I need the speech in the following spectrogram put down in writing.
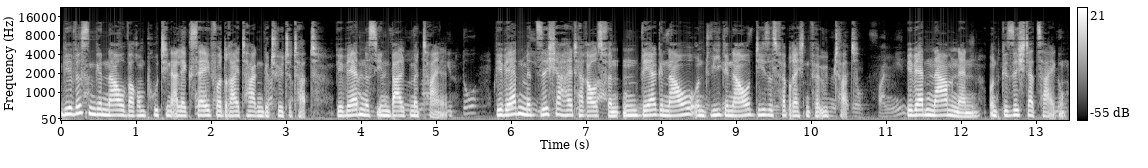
Wir wissen genau, warum Putin Alexei vor drei Tagen getötet hat. Wir werden es Ihnen bald mitteilen. Wir werden mit Sicherheit herausfinden, wer genau und wie genau dieses Verbrechen verübt hat. Wir werden Namen nennen und Gesichter zeigen.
